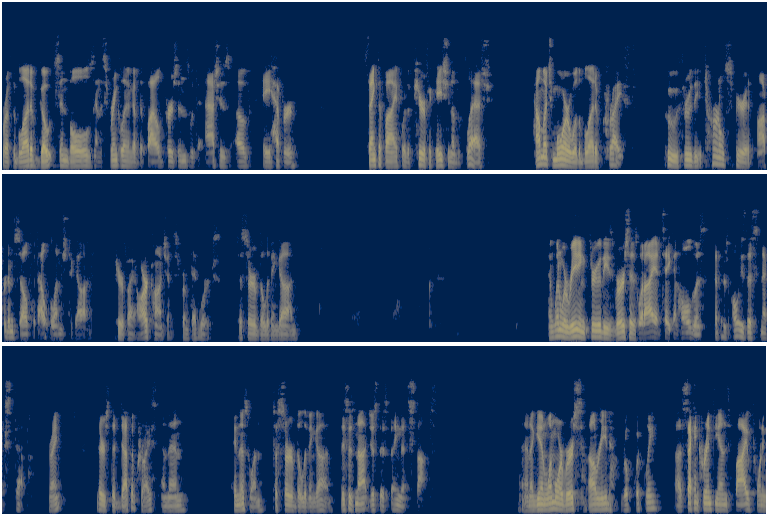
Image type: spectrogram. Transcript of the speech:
For if the blood of goats and bulls and the sprinkling of defiled persons with the ashes of a heifer sanctify for the purification of the flesh, how much more will the blood of Christ, who through the eternal Spirit offered himself without blemish to God, purify our conscience from dead works to serve the living God? And when we're reading through these verses, what I had taken hold was that there's always this next step, right? There's the death of Christ, and then in this one, to serve the living God. This is not just this thing that stops. And again, one more verse I'll read real quickly. Uh, 2 Corinthians 5.21.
